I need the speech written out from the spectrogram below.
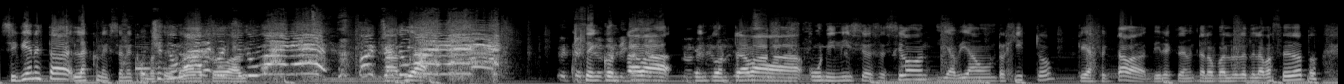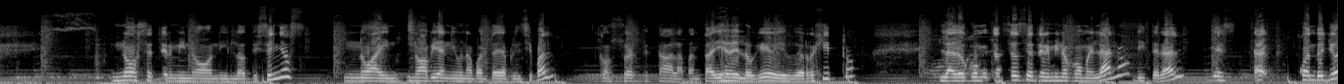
si bien está las conexiones con base de datos, hab- había- se encontraba, se encontraba un inicio de sesión y había un registro que afectaba directamente a los valores de la base de datos. No se terminó ni los diseños, no, hay, no había ni una pantalla principal. Con suerte estaba la pantalla de logueo y de registro. La documentación se terminó como el ano, literal. Es, ah, cuando yo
